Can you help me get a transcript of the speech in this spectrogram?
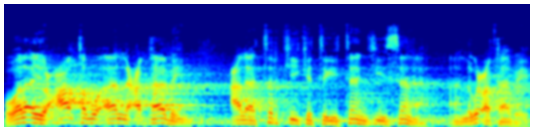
walaa yucaaqabu aan la caqaabayn calaa tarkii ka tegitaankiisana aan lagu caqaabayn.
